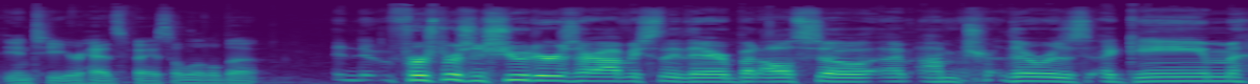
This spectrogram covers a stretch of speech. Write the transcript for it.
into your headspace a little bit. first person shooters are obviously there, but also I'm, I'm tr- there was a game.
